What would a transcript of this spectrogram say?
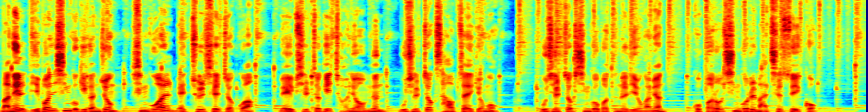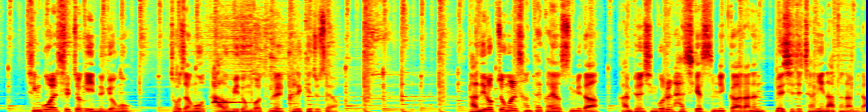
만일 이번 신고 기간 중 신고할 매출 실적과 매입 실적이 전혀 없는 무실적 사업자의 경우 무실적 신고 버튼을 이용하면 곧바로 신고를 마칠 수 있고 신고할 실적이 있는 경우 저장 후 다음 이동 버튼을 클릭해 주세요. 단일 업종을 선택하였습니다. 간편 신고를 하시겠습니까? 라는 메시지 창이 나타납니다.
